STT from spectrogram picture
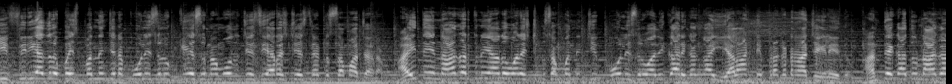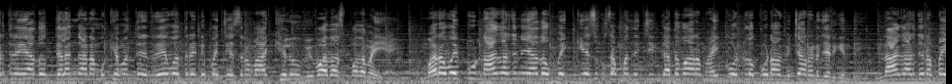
ఈ ఫిర్యాదులపై స్పందించిన పోలీసులు కేసు నమోదు చేసి అరెస్ట్ చేసినట్లు సమాచారం. అయితే నాగార్జున యాదవ్ అరెస్ట్కు సంబంధించి పోలీసులు అధికారికంగా ఎలాంటి ప్రకటన చేయలేదు. అంతేకాదు నాగార్జున యాదవ్ తెలంగాణ ముఖ్యమంత్రి రేవంత్ రెడ్డిపై చేసిన వ్యాఖ్యలు వివాదాస్పదమయ్యాయి. మరోవైపు నాగార్జున యాదవ్ పై కేసుకు సంబంధించి గతవారం హైకోర్టులో కూడా విచారణ జరిగింది. నాగార్జునపై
